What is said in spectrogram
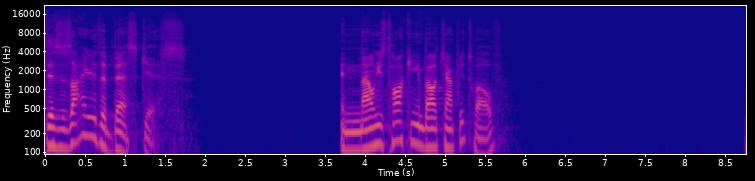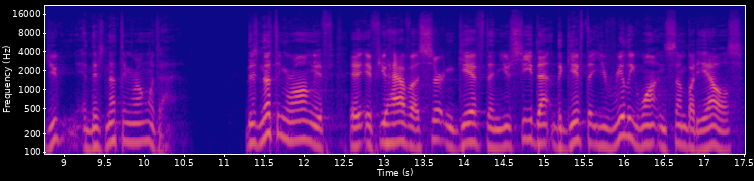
desire the best gifts, and now he's talking about chapter 12. You, and there's nothing wrong with that. There's nothing wrong if, if you have a certain gift and you see that the gift that you really want in somebody else,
